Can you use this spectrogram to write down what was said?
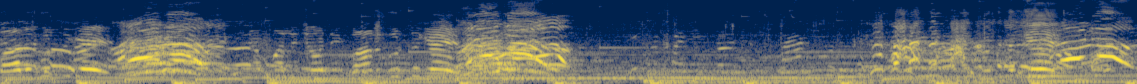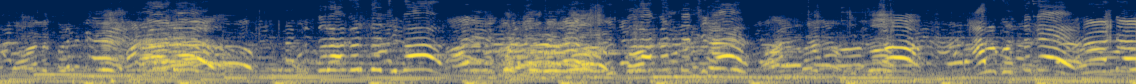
బాలు గుర్తుకే. జ్యోతి బాలు గుర్తుకే సాయో ఓ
